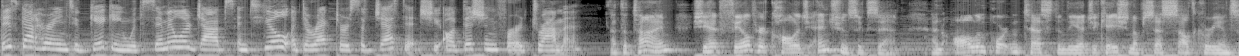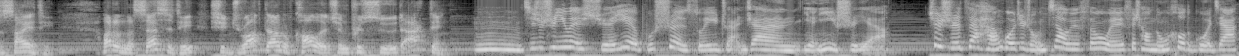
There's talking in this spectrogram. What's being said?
This got her into gigging with similar jobs until a director suggested she audition for a drama. At the time, she had failed her college entrance exam, an all important test in the education obsessed South Korean society. Out of necessity, she dropped out of college and pursued acting. 其实是因为学业不顺，所以转战演艺事业啊。确实，在韩国这种教育氛围非常浓厚的国家，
